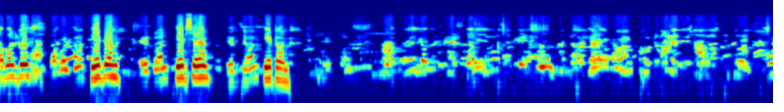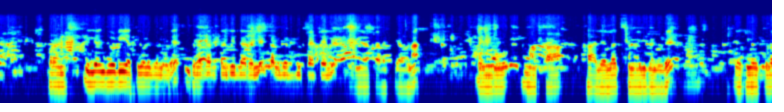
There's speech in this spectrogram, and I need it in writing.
double two eight one eight one eight seven eight seven eight one friends ಇಲ್ಲೊಂದು ಜೋಡಿ ಎತ್ತುಗಳಿದೆ ನೋಡಿ. ಬ್ರದರ್ ತಂದಿದ್ದಾರೆ ಅಲ್ಲಿ ಕಲ್ಗಡ್ಡಿ ಪೇಟೆಯಲ್ಲಿ ಹೇಳ್ತಾರೆ ಕೇಳೋಣ ಕೊಂಬು ಮಕ ಕಾಲೆಲ್ಲ ಚೆನ್ನಾಗಿದೆ ನೋಡಿ. ಎತ್ತುಗಳು ಕೂಡ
